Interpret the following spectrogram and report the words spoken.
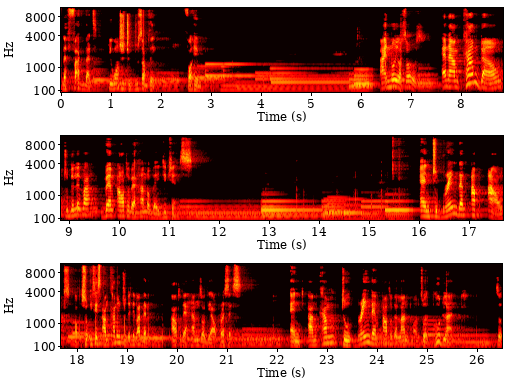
the fact that He wants you to do something for Him. I know your sorrows. And I am come down to deliver them out of the hand of the Egyptians. And to bring them up out of. So he says, I'm coming to deliver them out of the hands of their oppressors. And I'm come to bring them out of the land onto a good land. So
